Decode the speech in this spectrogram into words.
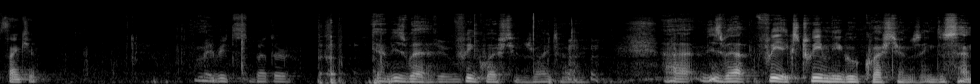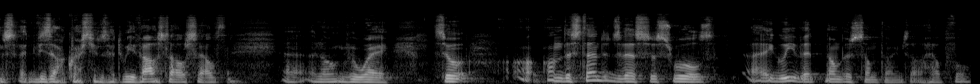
Thank you. Maybe it's better. Yeah, these were three questions, right? Uh, these were three extremely good questions in the sense that these are questions that we've asked ourselves uh, along the way. So, on the standards versus rules, I agree that numbers sometimes are helpful.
